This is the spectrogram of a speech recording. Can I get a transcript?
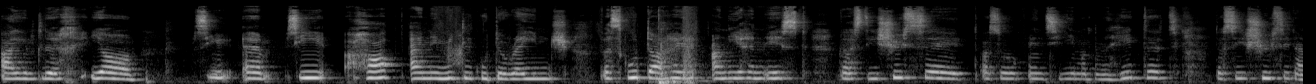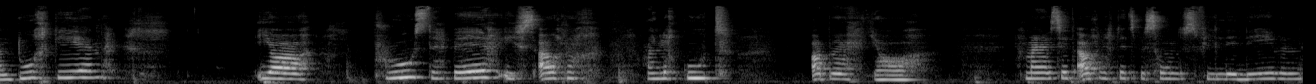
eigentlich, ja, Sie, äh, sie hat eine mittelgute Range. Was gut an ihren ist, dass die Schüsse, also wenn sie jemanden hittet, dass die Schüsse dann durchgehen. Ja, Bruce, der Bär, ist auch noch eigentlich gut. Aber ja, ich meine, sie hat auch nicht jetzt besonders viele Leben.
